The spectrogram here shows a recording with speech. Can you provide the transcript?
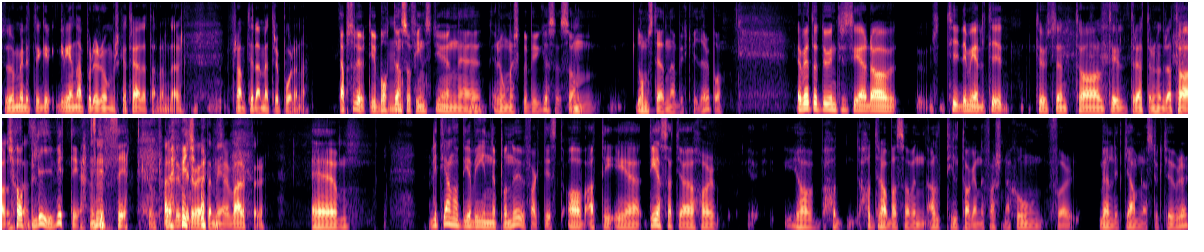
Så de är lite grenar på det romerska trädet, alla de där framtida metropolerna? Absolut, i botten mm. så finns det ju en eh, mm. romersk bebyggelse som mm. de städerna byggt vidare på. Jag vet att du är intresserad av tidig medeltid, 1000-tal till 1300-tal. Jag har blivit det. Ska jag säga. Mm. vill veta mer, varför? Um, lite grann av det vi är inne på nu faktiskt, av att det är dels att jag har, jag har, har drabbats av en allt tilltagande fascination för väldigt gamla strukturer.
